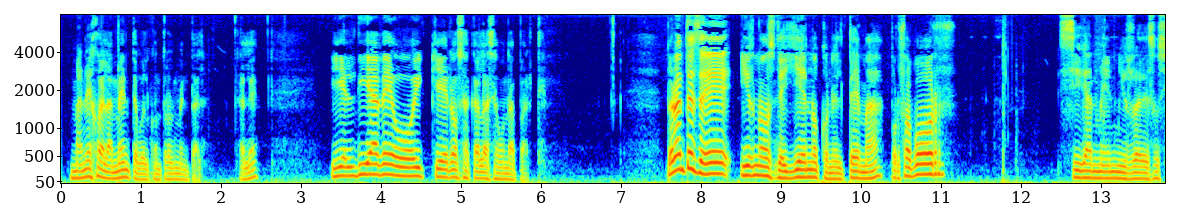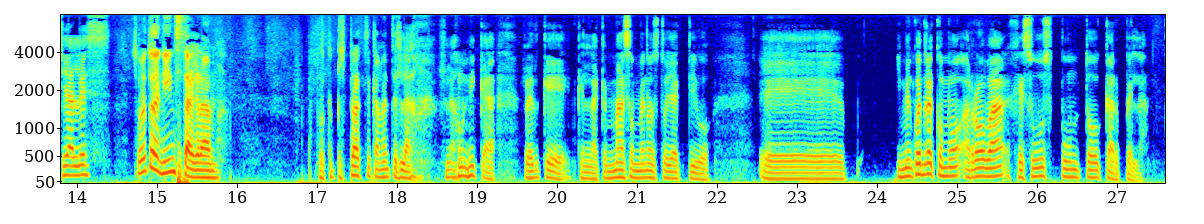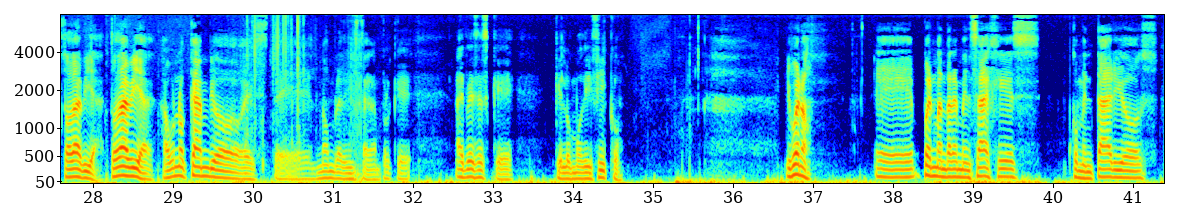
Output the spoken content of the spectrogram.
manejo de la mente o el control mental. ¿Sale? Y el día de hoy quiero sacar la segunda parte. Pero antes de irnos de lleno con el tema, por favor, síganme en mis redes sociales, sobre todo en Instagram, porque pues prácticamente es la, única red que, en la que más o menos estoy activo. Eh, y me encuentra como arroba jesús.carpela. Todavía, todavía. Aún no cambio este, el nombre de Instagram porque hay veces que, lo modifico. Y bueno, eh, pueden mandar mensajes, comentarios.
